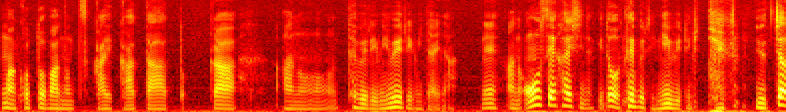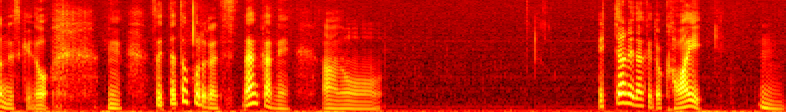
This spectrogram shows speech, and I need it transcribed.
まあ、言葉の使い方とかあの手振り身振りみたいなねあの音声配信だけど手振り身振りって言っちゃうんですけど、ね、そういったところがなんかねあの言っちゃあれだけど可愛い。うん。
